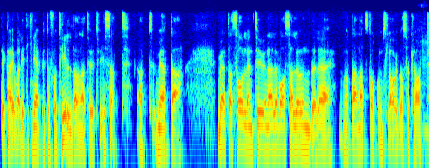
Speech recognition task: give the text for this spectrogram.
det kan ju vara lite knepigt att få till då naturligtvis att, att möta, möta Sollentuna eller Vasalund eller något annat Stockholmslag då såklart. Mm.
